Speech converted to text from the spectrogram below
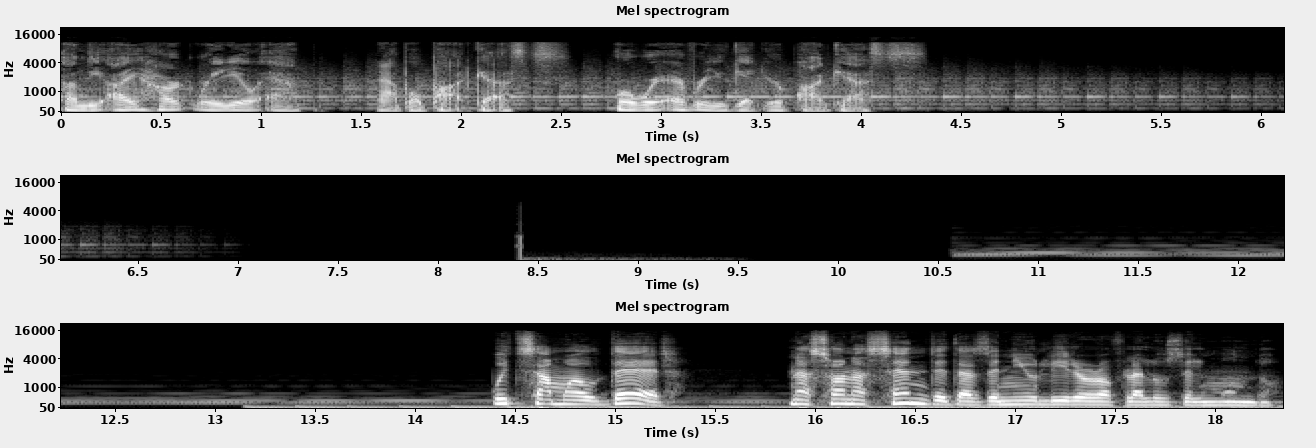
on the iHeartRadio app, Apple Podcasts, or wherever you get your podcasts. With Samuel dead, Naasón ascended as the new leader of La Luz del Mundo.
